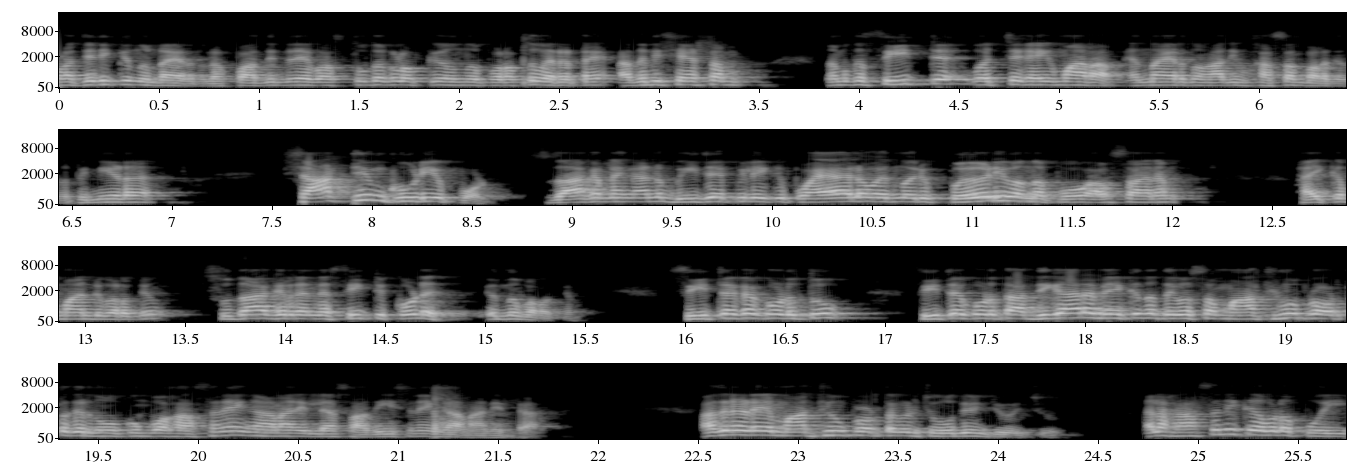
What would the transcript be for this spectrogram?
പ്രചരിക്കുന്നുണ്ടായിരുന്നല്ലോ. അപ്പൊ അതിന്റെ വസ്തുതകളൊക്കെ ഒന്ന് പുറത്തു വരട്ടെ. അതിനുശേഷം നമുക്ക് സീറ്റ് വെച്ച് കൈമാറാം എന്നായിരുന്നു ആദ്യം ഹസൻ പറഞ്ഞത്. പിന്നീട് ശാഠ്യം കൂടിയപ്പോൾ സുധാകരൻ എങ്ങാനും ബി ജെ പിയിലേക്ക് പോയാലോ എന്നൊരു പേടി വന്നപ്പോൾ അവസാനം ഹൈക്കമാൻഡ് പറഞ്ഞു സുധാകരൻ എന്നെ സീറ്റ് കൊടു എന്ന് പറഞ്ഞു. സീറ്റൊക്കെ കൊടുത്തു. സീറ്റൊക്കെ കൊടുത്ത് അധികാരമേക്കുന്ന ദിവസം മാധ്യമപ്രവർത്തകർ നോക്കുമ്പോൾ ഹസനെയും കാണാനില്ല സതീശനെയും കാണാനില്ല. അതിനിടെ മാധ്യമപ്രവർത്തകർ ചോദ്യം ചോദിച്ചു അല്ല ഹസനിക്ക് എവിടെ പോയി?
